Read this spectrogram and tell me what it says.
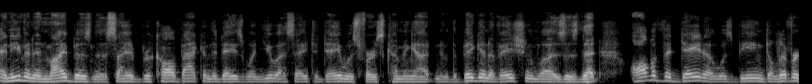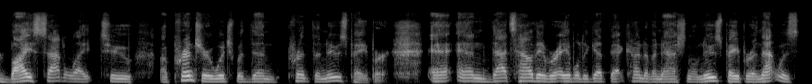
And even in my business, I recall back in the days when USA Today was first coming out, and the big innovation was is that all of the data was being delivered by satellite to a printer, which would then print the newspaper, and, and that's how they were able to get that kind of a national newspaper. And that was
